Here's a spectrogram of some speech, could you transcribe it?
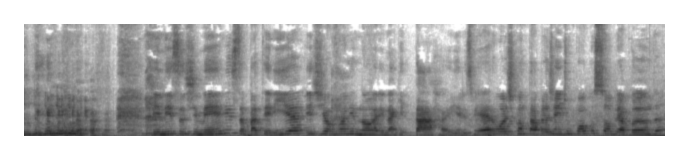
Vinícius Jimenez, a bateria, e Giovanni Nori na guitarra. E eles vieram hoje contar pra gente um pouco sobre a banda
